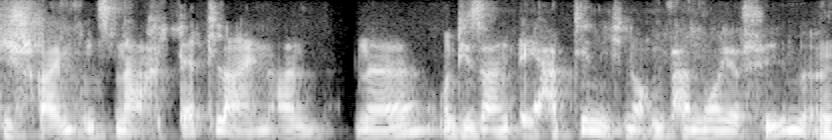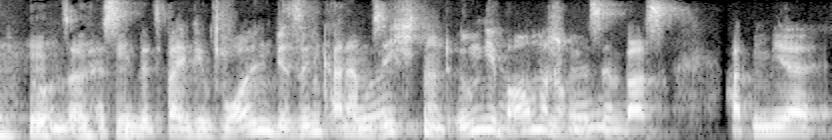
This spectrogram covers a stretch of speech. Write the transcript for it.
die schreiben uns nach Deadline an. Ne? Und die sagen, ey, habt ihr nicht noch ein paar neue Filme für unser Festival? Weil wir wollen, wir sind gerade am Sichten und irgendwie brauchen wir noch ein bisschen was. Hatten wir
